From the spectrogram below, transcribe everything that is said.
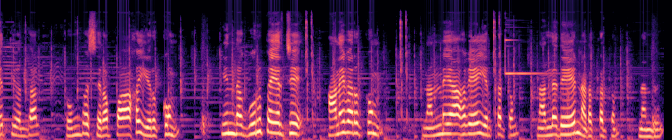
ஏற்றி வந்தால் ரொம்ப சிறப்பாக இருக்கும். இந்த குரு பயிற்சி அனைவருக்கும் நன்மையாகவே இருக்கட்டும் நல்லதே நடக்கட்டும். நன்றி.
